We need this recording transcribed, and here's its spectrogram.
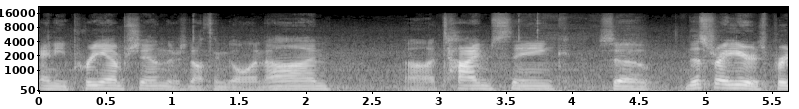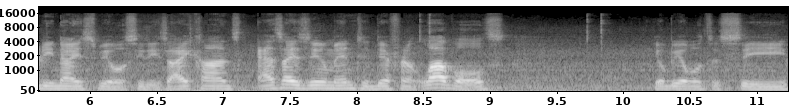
Any preemption, there's nothing going on uh, time sync. So this right here is pretty nice to be able to see these icons. As I zoom into different levels, you'll be able to see.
